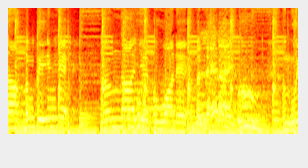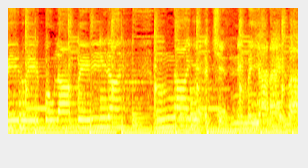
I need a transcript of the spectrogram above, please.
လာမပေးနဲ့ငါရဲ့ဘဝနဲ့မလဲနိုင်ဘူးငွေတွေပုံလာပေးတိုင်းငါရဲ့အချက်နဲ့မရနိုင်ပါ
